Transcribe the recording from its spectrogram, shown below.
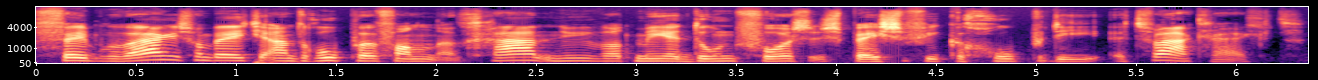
februari zo'n beetje aan het roepen van ga nu wat meer doen voor de specifieke groep die het zwaar krijgt.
